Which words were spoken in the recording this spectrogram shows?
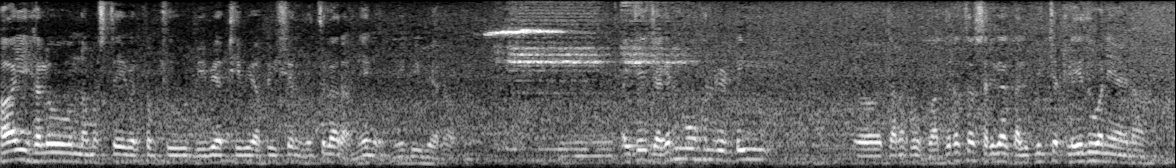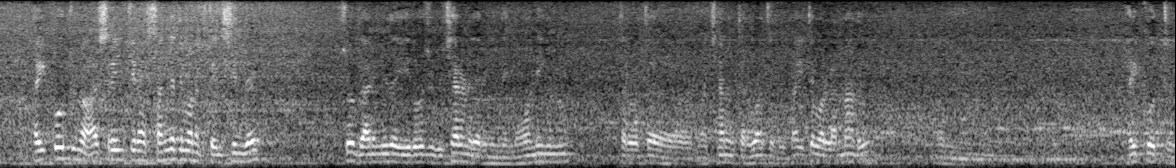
హాయ్ హలో నమస్తే welcome to BVR TV official మిత్రులారా. నేను మీ బీవీఆర్ రావు. అయితే జగన్మోహన్ రెడ్డి తనకు భద్రత సరిగా కల్పించట్లేదు అని ఆయన హైకోర్టును ఆశ్రయించిన సంగతి మనకు తెలిసిందే. సో దాని మీద ఈరోజు విచారణ జరిగింది. మార్నింగ్ను తర్వాత మధ్యాహ్నం తర్వాత కూడా. అయితే వాళ్ళు అన్నారు హైకోర్టు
